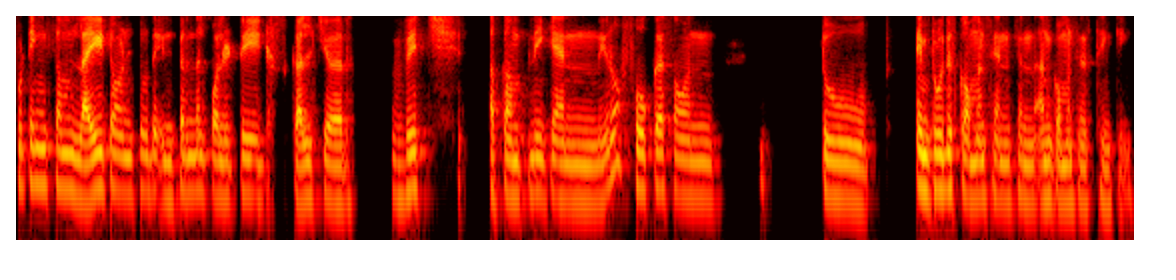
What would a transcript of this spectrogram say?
putting some light onto the internal politics, culture, which a company can, you know, focus on to improve this common sense and uncommon sense thinking.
